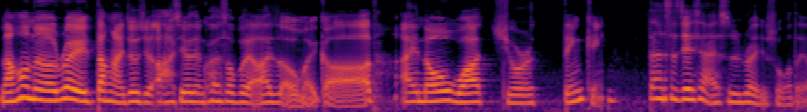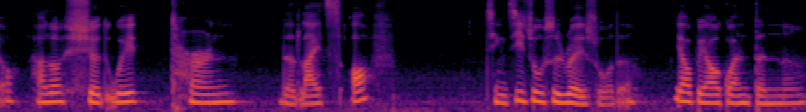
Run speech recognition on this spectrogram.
然后呢，瑞当然就觉得啊，有点快受不了，还是 Oh my God，I know what you're thinking。但是接下来是瑞说的哟，他说 Should we turn the lights off？请记住是瑞说的， 要不要关灯呢？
